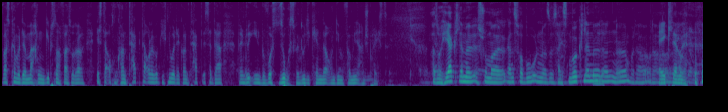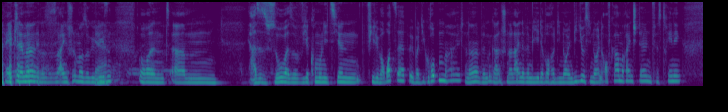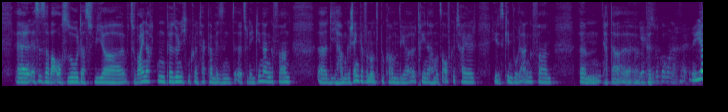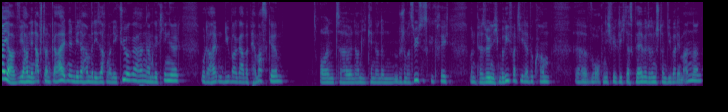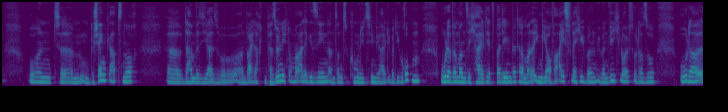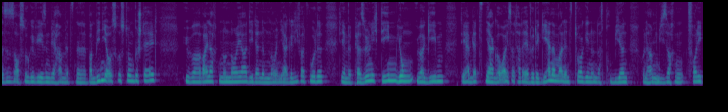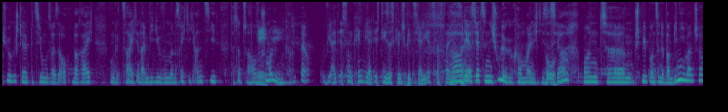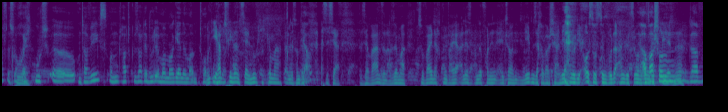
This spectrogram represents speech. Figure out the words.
was können wir denn machen? Gibt es noch was? Oder ist da auch ein Kontakt da oder wirklich nur der Kontakt ist er da, wenn du ihn bewusst suchst, wenn du die Kinder und die Familie ansprichst? Also Herklemme ist schon mal ganz verboten, also das heißt nur Klemme mhm. dann, ne? Oder, oder Ey-Klemme. Ey-Klemme, das ist eigentlich schon immer so gewesen. Ja. Und ähm, ja, es ist so, also wir kommunizieren viel über WhatsApp, über die Gruppen halt. Ne? Wenn, schon alleine, wenn wir jede Woche die neuen Videos, die neuen Aufgaben reinstellen fürs Training. Äh, es ist aber auch so, dass wir zu Weihnachten persönlichen Kontakt haben. Wir sind äh, zu den Kindern gefahren. Äh, die haben Geschenke von uns bekommen. Wir Trainer haben uns aufgeteilt. Jedes Kind wurde angefahren. Ähm, hat da, äh, Jetzt zur Corona-Zeit. Ja, ja, wir haben den Abstand gehalten. Entweder haben wir die Sachen an die Tür gehangen, haben geklingelt oder halten die Übergabe per Maske. Und äh, da haben die Kinder dann ein bisschen was Süßes gekriegt und einen persönlichen Brief hat jeder bekommen, äh, wo auch nicht wirklich dasselbe drin stand wie bei dem anderen. Und ähm, ein Geschenk gab es noch. Äh, da haben wir sie also an Weihnachten persönlich nochmal alle gesehen. Ansonsten kommunizieren wir halt über die Gruppen. Oder wenn man sich halt jetzt bei dem Wetter mal irgendwie auf der Eisfläche über, über den Weg läuft oder so. Oder es ist auch so gewesen, wir haben jetzt eine Bambini-Ausrüstung bestellt über Weihnachten und Neujahr, die dann im neuen Jahr geliefert wurde. Die haben wir persönlich dem Jungen übergeben, der im letzten Jahr geäußert hatte, er würde gerne mal ins Tor gehen und das probieren und haben die Sachen vor die Tür gestellt, beziehungsweise auch überreicht und gezeigt in einem Video, wie man es richtig anzieht, dass er zu Hause nee. schon mal üben kann. Ja. Wie alt ist so ein Kind? Wie alt ist dieses Kind speziell jetzt? Was da jetzt ah, der ist jetzt in die Schule gekommen, eigentlich dieses oh. Jahr. Und ähm, spielt bei uns in der Bambini-Mannschaft, ist cool. auch recht gut äh, unterwegs und hat gesagt, er würde immer mal gerne mal ein Tor Und ihr habt es finanziell möglich gemacht, alles unter. Ja. Das ist ja, das ist ja Wahnsinn. Also mal, zu Weihnachten war ja alles andere von den Eltern Nebensache wahrscheinlich. Nur die Ausrüstung wurde angezogen. Ja, war schon, ne? da,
